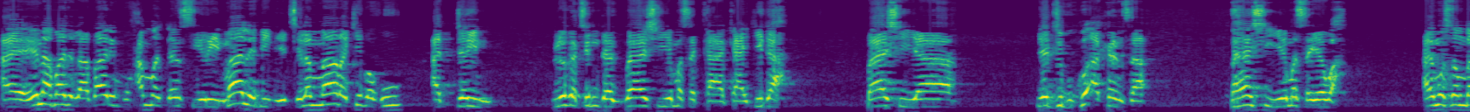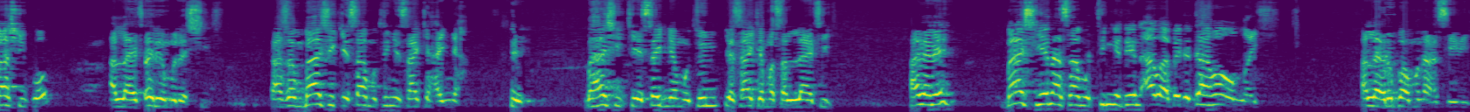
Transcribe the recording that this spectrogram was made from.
Yana ba da labarin Muhammad dan Sirin malami ne ya ce lamma rakibahu ad-dain lokacin da bashi ya masa kaka gida bashi ya ya jibgu a kansa bashi ya masa yawa. Ai mun san bashi ko? Allah ya tsare mu da shi. Kasan bashi ke sa mutun ya sake hanya. Bashi ke sanya mutun ya sake masallaci. Haka ne? Bashi yana sa mutun ya daina ababe da dama wallahi. Allah ya rufa muna asiri.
